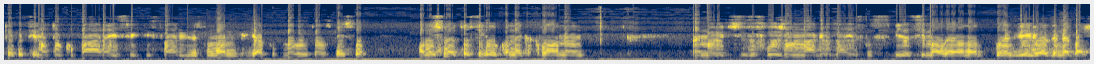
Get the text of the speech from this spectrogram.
to kad si imao toliko para i svih tih stvari, gdje smo morali jako mnogo u tom smislu. A mislim da je to stiglo kao nekakva ono, ajmo reći, zaslužena nagrada, jer smo se zbiljac imali ono, pune dvije godine baš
